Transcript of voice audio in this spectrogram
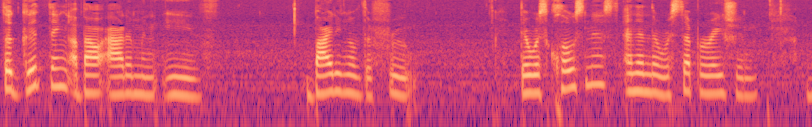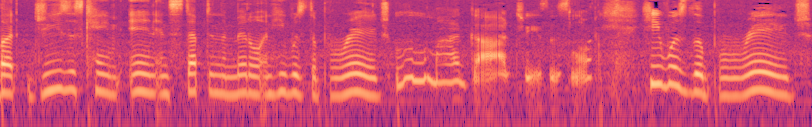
The good thing about Adam and Eve biting of the fruit. There was closeness and then there was separation. But Jesus came in and stepped in the middle, and he was the bridge. Oh my God, Jesus, Lord. He was the bridge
